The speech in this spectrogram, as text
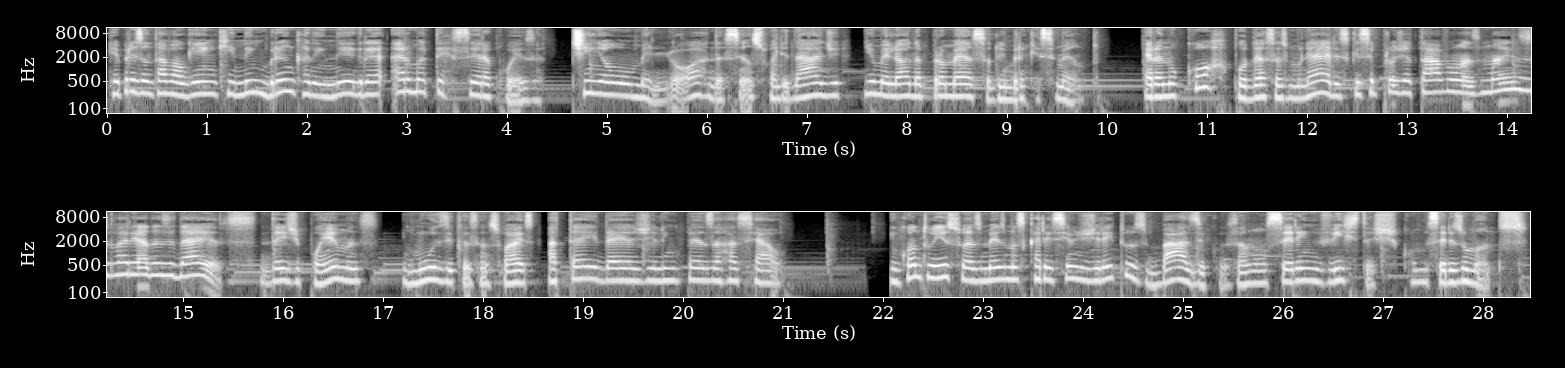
representava alguém que nem branca nem negra era uma terceira coisa. Tinha o melhor da sensualidade e o melhor da promessa do embranquecimento. Era no corpo dessas mulheres que se projetavam as mais variadas ideias, desde poemas e músicas sensuais até ideias de limpeza racial. Enquanto isso, as mesmas careciam de direitos básicos ao não serem vistas como seres humanos.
